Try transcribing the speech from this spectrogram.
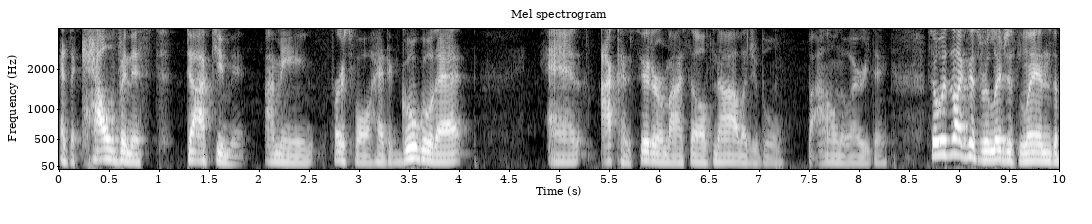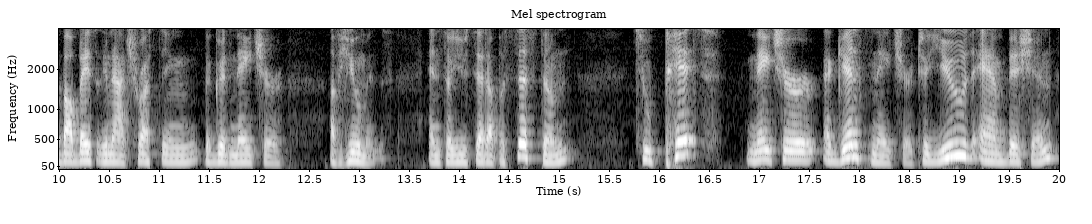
as a Calvinist document. I mean, first of all, I had to Google that and I consider myself knowledgeable, but I don't know everything. So it's like this religious lens about basically not trusting the good nature of humans. And so you set up a system to pit nature against nature, to use ambition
